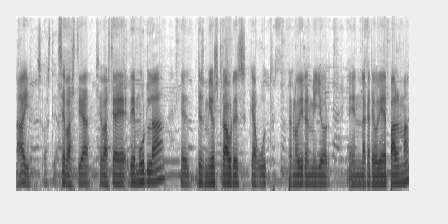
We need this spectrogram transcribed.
ai, Sebastià. Sebastià, Sebastià de, de Murla, el, dels millors traures que ha hagut, per no dir el millor, en la categoria de Palma,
